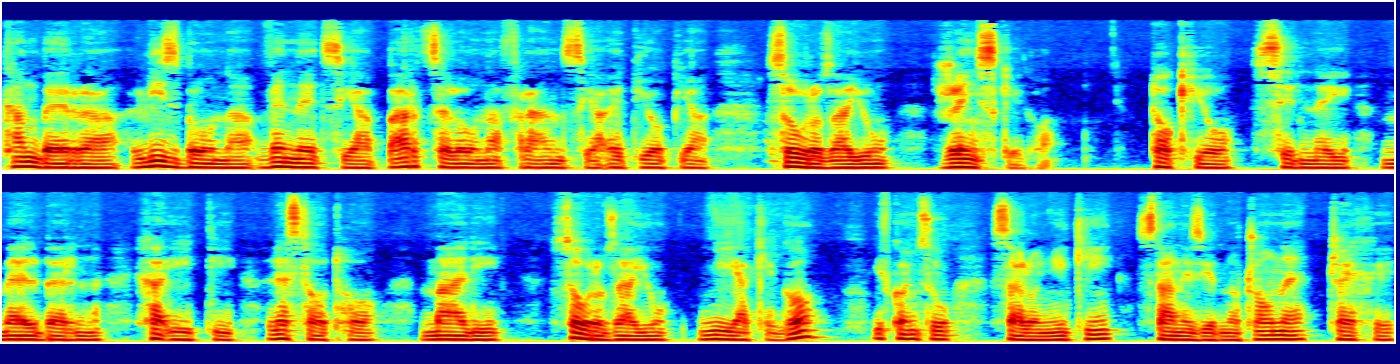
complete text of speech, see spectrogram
Canberra, Lizbona, Wenecja, Barcelona, Francja, Etiopia są rodzaju żeńskiego. Tokio, Sydney, Melbourne, Haiti, Lesotho, Mali są rodzaju nijakiego i w końcu Saloniki, Stany Zjednoczone, Czechy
